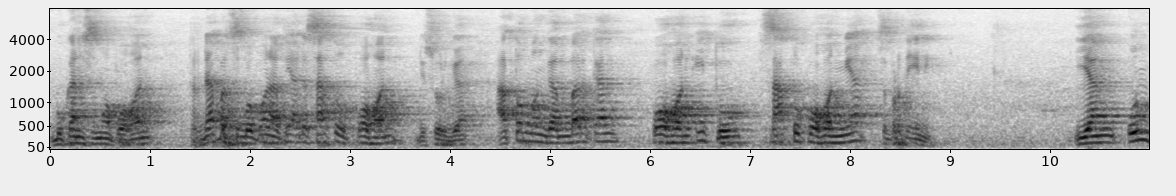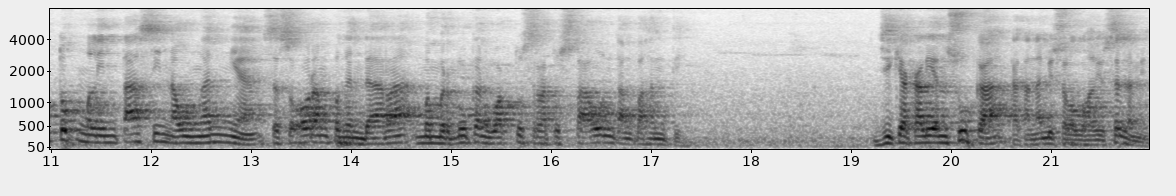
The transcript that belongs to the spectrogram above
Bukan semua pohon. Terdapat sebuah pohon artinya ada satu pohon di surga atau menggambarkan pohon itu satu pohonnya seperti ini. Yang untuk melintasi naungannya seseorang pengendara memerlukan waktu 100 tahun tanpa henti. Jika kalian suka, kata Nabi SAW ini,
